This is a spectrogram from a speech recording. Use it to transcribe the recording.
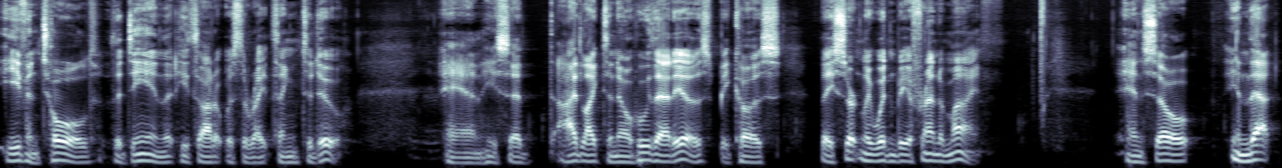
even told the dean that he thought it was the right thing to do, and he said, "I'd like to know who that is because." they certainly wouldn't be a friend of mine. And so, in that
